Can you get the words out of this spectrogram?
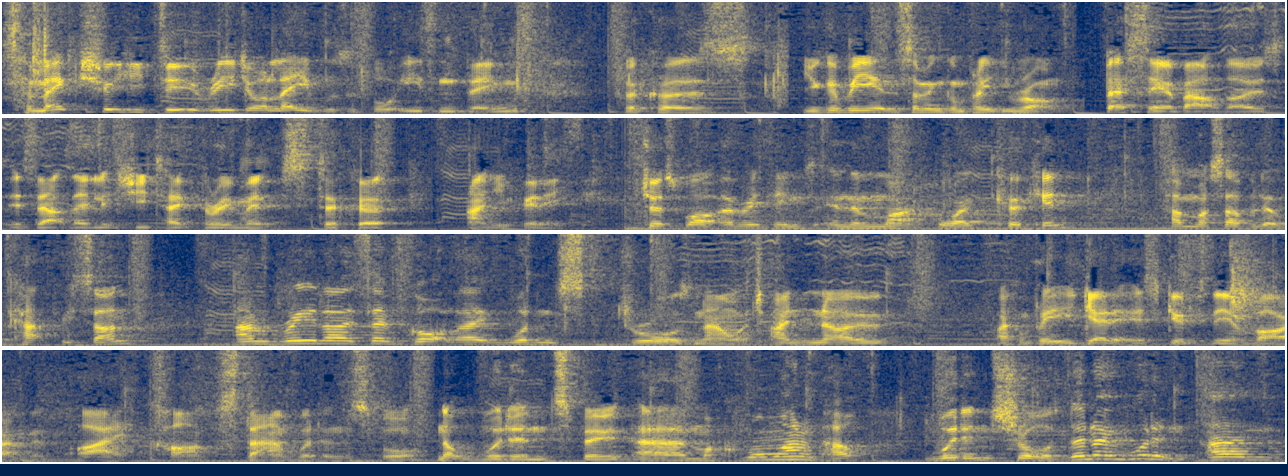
So make sure you do read your labels before eating things because you could be eating something completely wrong. Best thing about those is that they literally take three minutes to cook and you can eat. Just while everything's in the microwave cooking, have myself a little Capri Sun and realise they've got like wooden straws now, which I know I completely get it, it's good for the environment. I can't stand wooden sport. Not wooden spoon, um, what am about? Wooden straws, no, no, wooden, um,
